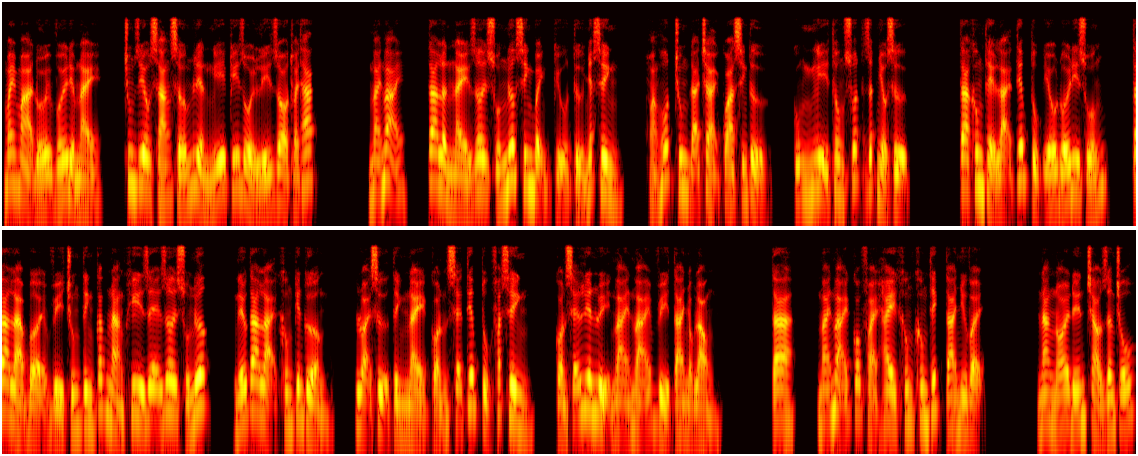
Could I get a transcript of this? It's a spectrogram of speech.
May mà đối với điểm này, Trung Diêu sáng sớm liền nghĩ kỹ rồi lý do thoái thác. Mãi mãi, ta lần này rơi xuống nước sinh bệnh cửu tử nhất sinh, hoàng hốt Trung đã trải qua sinh tử, cũng nghĩ thông suốt rất nhiều sự. Ta không thể lại tiếp tục yếu đuối đi xuống, ta là bởi vì trung tinh các nàng khi dễ rơi xuống nước, nếu ta lại không kiên cường, loại sự tình này còn sẽ tiếp tục phát sinh, còn sẽ liên lụy mãi mãi vì ta nhọc lòng. Ta, mãi mãi có phải hay không không thích ta như vậy? Nàng nói đến chào dâng chỗ,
